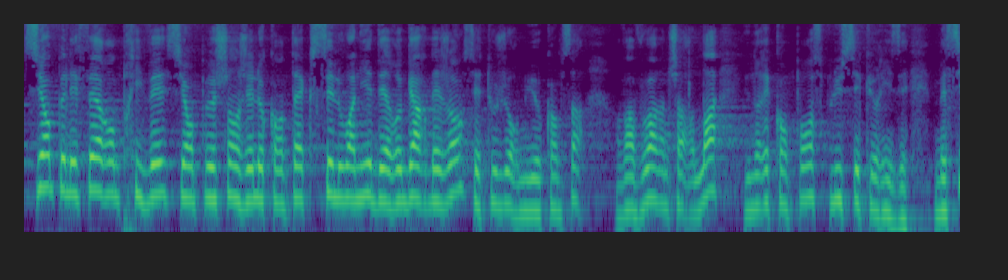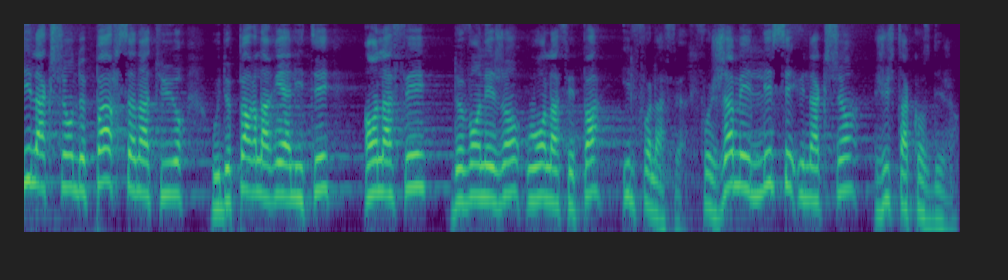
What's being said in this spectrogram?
Si on peut les faire en privé, si on peut changer le contexte, s'éloigner des regards des gens, c'est toujours mieux comme ça on va voir, Inch'Allah, une récompense plus sécurisée. Mais si l'action, de par sa nature ou de par la réalité, on l'a fait devant les gens ou on ne la fait pas, il faut la faire. Il ne faut jamais laisser une action juste à cause des gens.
